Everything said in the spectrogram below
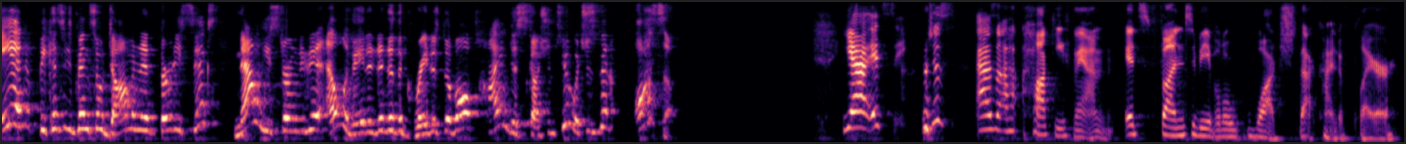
And because he's been so dominant at 36 now he's starting to get elevated into the greatest of all time discussion too which has been awesome. Yeah it's just as a hockey fan, it's fun to be able to watch that kind of player.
